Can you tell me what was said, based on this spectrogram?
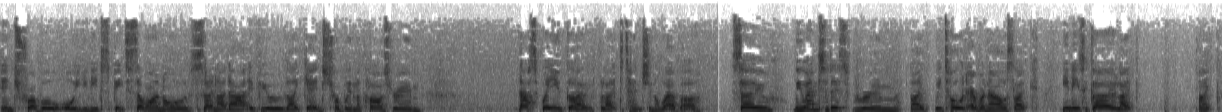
in trouble or you need to speak to someone or something like that. If you like get into trouble in the classroom, that's where you go for like detention or whatever. So we went to this room. Like we told everyone else, like you need to go. Like like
